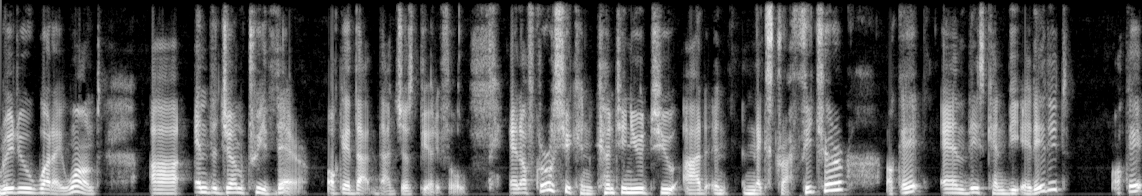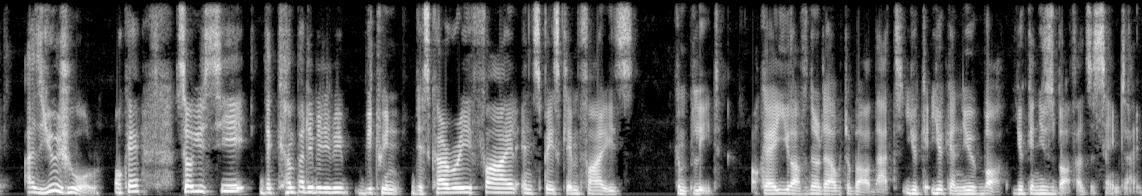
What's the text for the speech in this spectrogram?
redo what I want, uh, and the geometry there. Okay, that that's just beautiful. And of course, you can continue to add an, an extra feature. Okay, and this can be edited. Okay, as usual. Okay, so you see the compatibility between Discovery file and SpaceClaim file is complete. Okay, you have no doubt about that. You can, you can use both. You can use both at the same time.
